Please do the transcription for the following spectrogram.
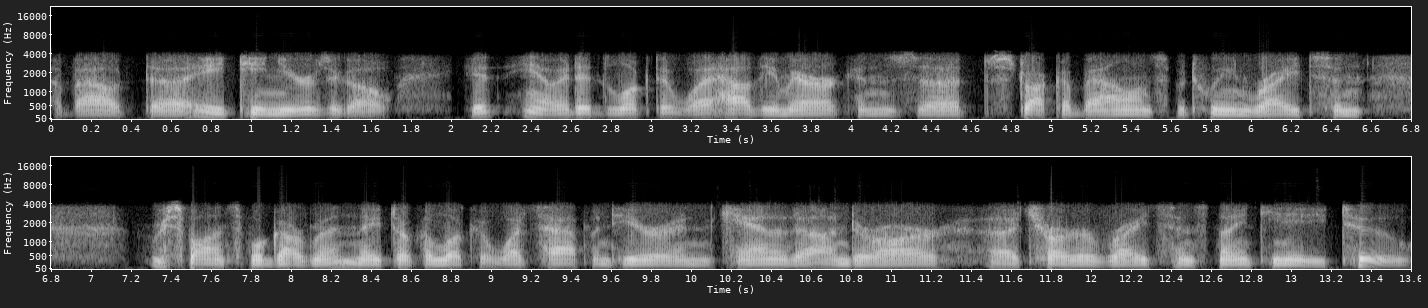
about uh, 18 years ago. It you know it had looked at what, how the Americans uh, struck a balance between rights and responsible government, and they took a look at what's happened here in Canada under our uh, Charter of Rights since 1982.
